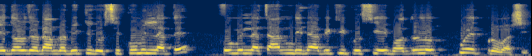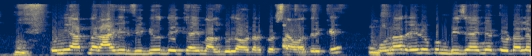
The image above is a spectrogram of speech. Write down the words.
এই দরজাটা আমরা বিক্রি করছি কুমিল্লাতে। কুমিল্লা চান্দিনা বিক্রি করছি এই ভদ্রলোক কুয়েত প্রবাসী। উনি আপনার আগের ভিডিও দেখে এই মালগুলো অর্ডার করছে আমাদেরকে। ওনার এরকম ডিজাইনের টোটালে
